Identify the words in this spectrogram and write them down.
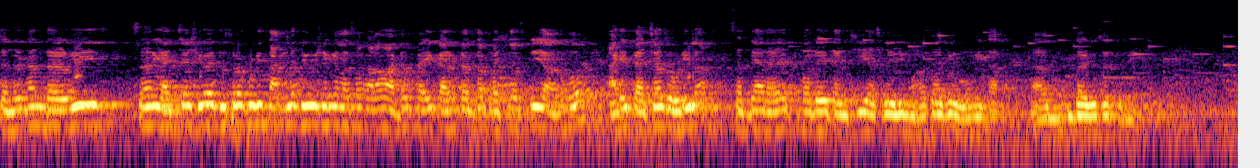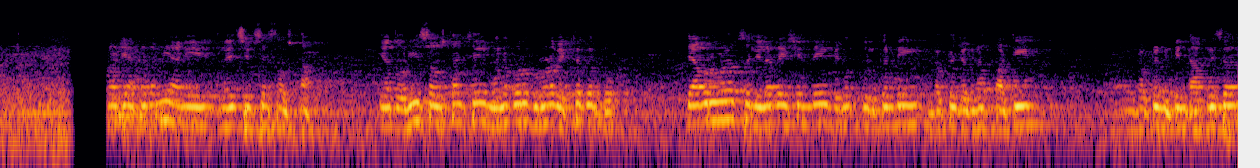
चंद्रकांत दळवी सर यांच्याशिवाय दुसरं कोणी चांगलं देऊ शकेल असं मला वाटत नाही कारण त्यांचा प्रशासकीय अनुभव आणि त्याच्या जोडीला सध्या रयतमध्ये त्यांची असलेली महत्त्वाची भूमिका. दळवी सर तुम्ही. मराठी अकादमी आणि रयत शिक्षण संस्था या दोन्ही संस्थांचे मनपूर्वक ऋण व्यक्त करतो. त्याबरोबरच Leelatai Shinde Vinod Kulkarni doctor Jagannath Patil doctor Nitin Thackeray sir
